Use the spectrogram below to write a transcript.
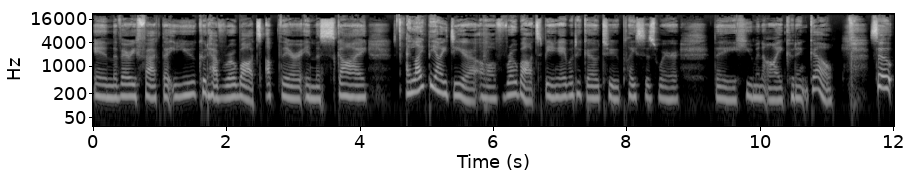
in the very fact that you could have robots up there in the sky I like the idea of robots being able to go to places where the human eye couldn't go. So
